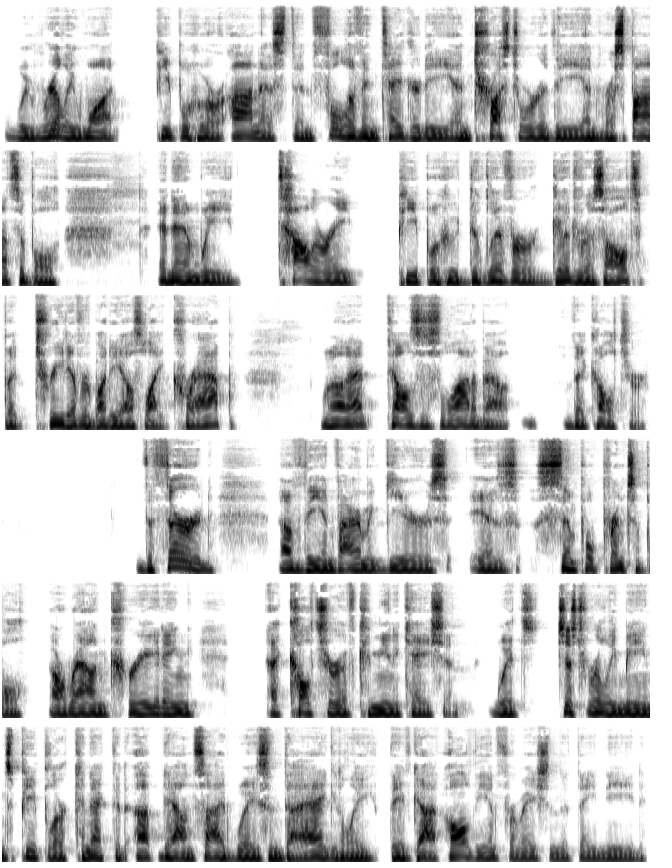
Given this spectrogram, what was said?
we really want people who are honest and full of integrity and trustworthy and responsible. And then we tolerate people who deliver good results but treat everybody else like crap. Well, that tells us a lot about the culture. The third of the environment gears is simple principle around creating a culture of communication, which just really means people are connected up, down, sideways, and diagonally. They've got all the information that they need.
